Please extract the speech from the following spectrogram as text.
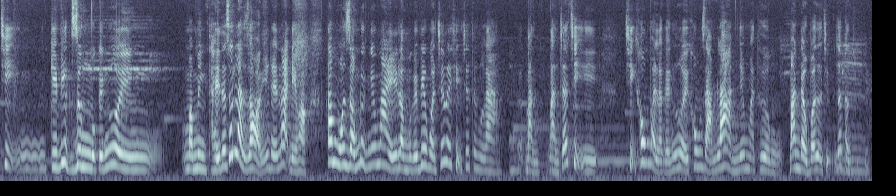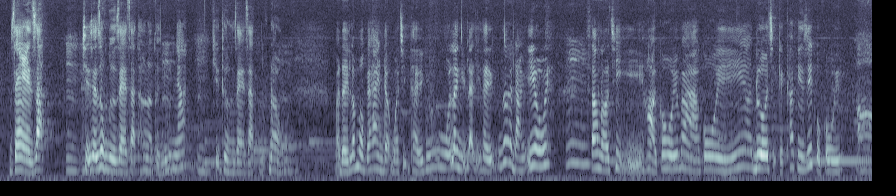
chị cái việc dừng một cái người mà mình thấy nó rất là giỏi như thế lại để học tao muốn giống được như mày là một cái việc mà trước đây chị chưa từng làm Ừ. bản bản chất chị chị không phải là cái người không dám làm nhưng mà thường ban đầu bao giờ chị cũng rất là Ừ. dè dặt Ừ. chị sẽ dùng từ dè dặt hơn là từ nhút nhát chị thường dè dặt lúc đầu và đấy là một cái hành động mà chị thấy mỗi lần nghĩ lại chị thấy cũng rất là đáng yêu ấy Ừ. sau đó chị hỏi cô ấy và cô ấy đưa chị cái card visit của cô ấy Ờ.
